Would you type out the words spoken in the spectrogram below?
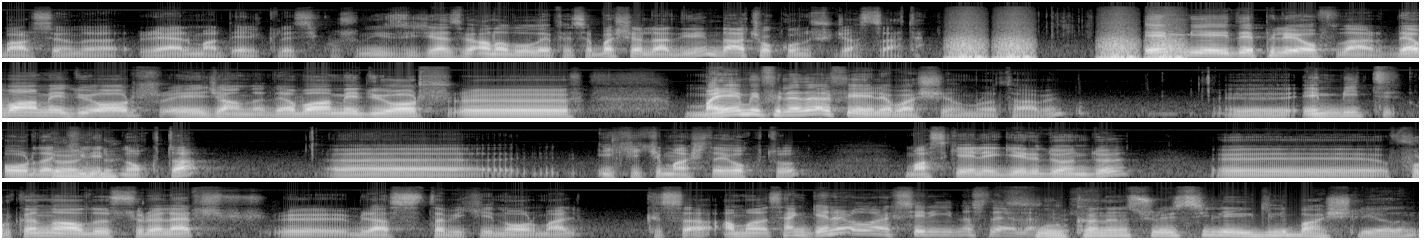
Barcelona Real Madrid El Clasico'sunu izleyeceğiz ve Anadolu Efes'e başarılar dileyim. Daha çok konuşacağız zaten. NBA'de playofflar devam ediyor. Heyecanla devam ediyor. Ee, Miami Philadelphia ile başlayalım Murat abi. Ee, Embiid orada Döndü. kilit nokta. Ee, ilk iki maçta yoktu. Maskeyle geri döndü. Ee, Furkan'ın aldığı süreler e, biraz tabii ki normal, kısa. Ama sen genel olarak seriyi nasıl değerlendiriyorsun? Furkan'ın süresiyle ilgili başlayalım.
